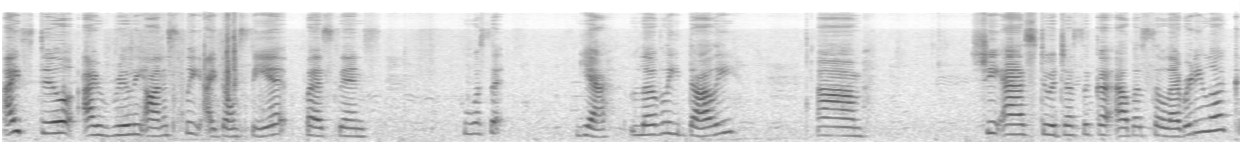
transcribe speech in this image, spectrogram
I still, I really honestly, I don't see it but since, who was it? Yeah, Lovelydollie. Um, she asked do a Jessica Alba celebrity look?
